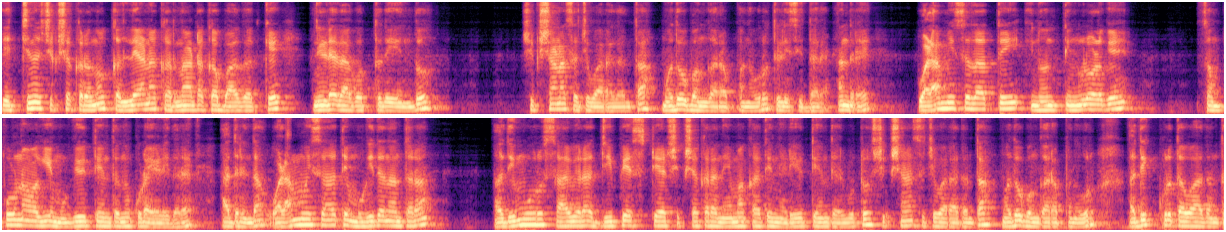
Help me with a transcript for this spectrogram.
ಹೆಚ್ಚಿನ ಶಿಕ್ಷಕರನ್ನು ಕಲ್ಯಾಣ ಕರ್ನಾಟಕ ಭಾಗಕ್ಕೆ ನೀಡಲಾಗುತ್ತದೆ ಎಂದು ಶಿಕ್ಷಣ ಸಚಿವರಾದಂಥ ಮಧು ಬಂಗಾರಪ್ಪನವರು ತಿಳಿಸಿದ್ದಾರೆ. ಅಂದರೆ ಒಳ ಮೀಸಲಾತಿ ಇನ್ನೊಂದು ತಿಂಗಳೊಳಗೆ ಸಂಪೂರ್ಣವಾಗಿ ಮುಗಿಯುತ್ತೆ ಅಂತಲೂ ಕೂಡ ಹೇಳಿದ್ದಾರೆ. ಅದರಿಂದ ಒಳ ಮೀಸಲಾತಿ ಮುಗಿದ ನಂತರ ಹದಿಮೂರು ಸಾವಿರ G P S T R ಶಿಕ್ಷಕರ ನೇಮಕಾತಿ ನಡೆಯುತ್ತೆ ಅಂತ ಹೇಳ್ಬಿಟ್ಟು ಶಿಕ್ಷಣ ಸಚಿವರಾದಂಥ ಮಧು ಬಂಗಾರಪ್ಪನವರು ಅಧಿಕೃತವಾದಂಥ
